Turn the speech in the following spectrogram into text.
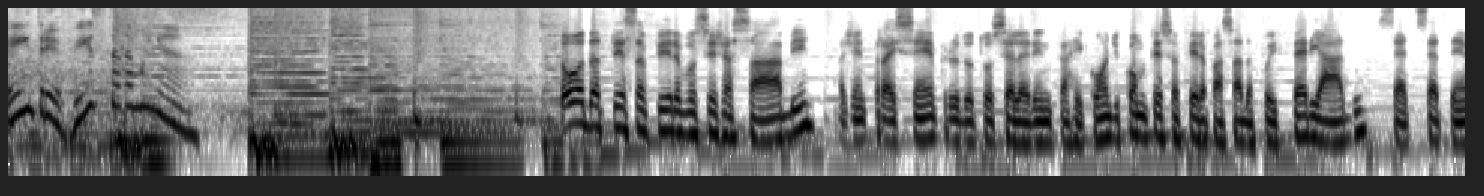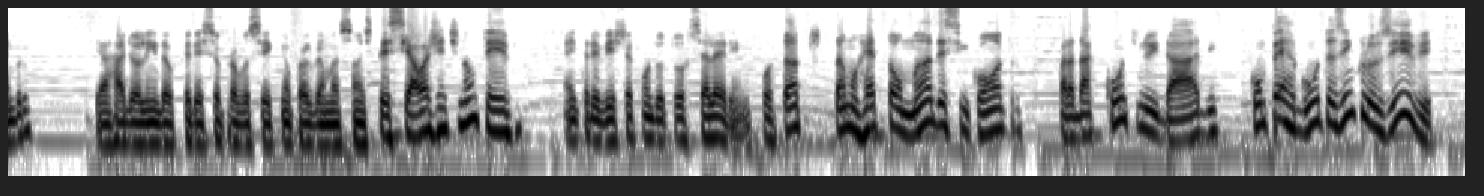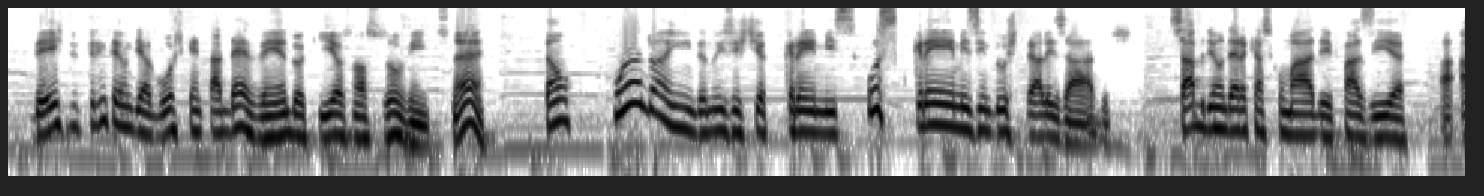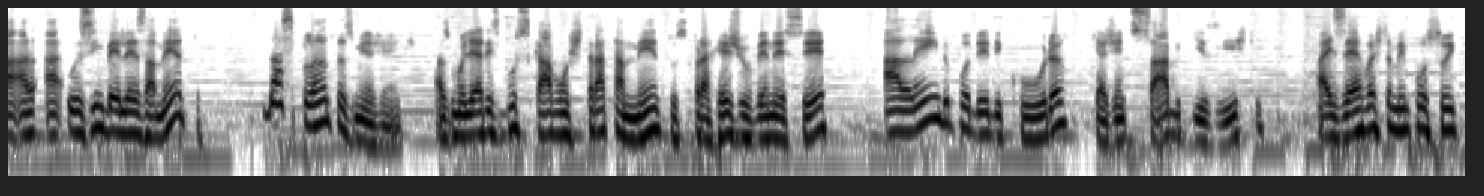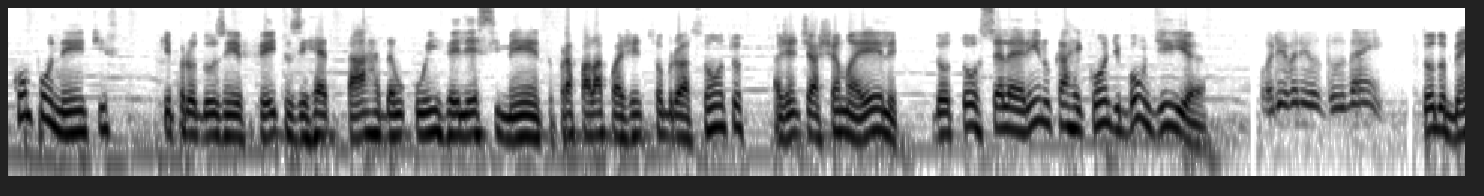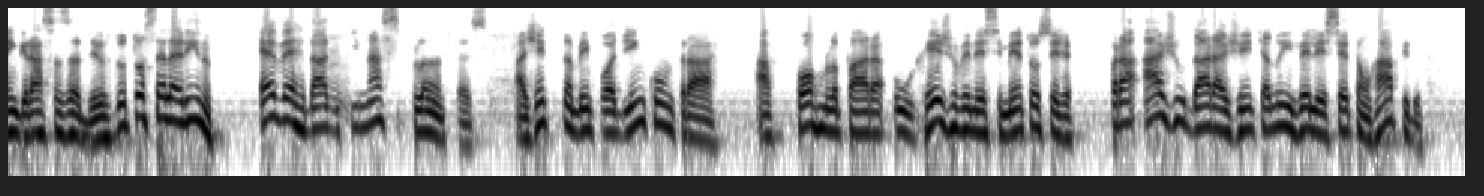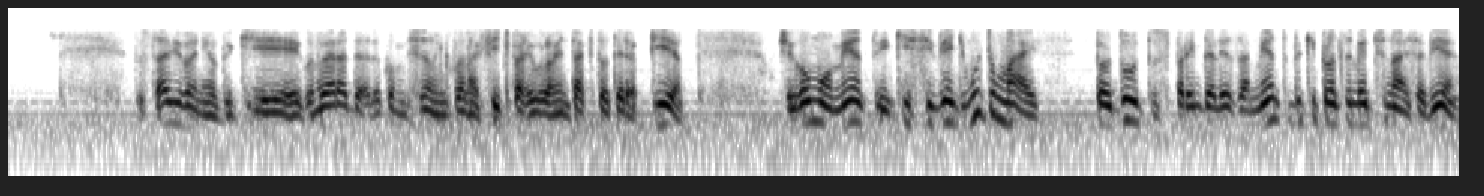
Entrevista da Manhã. Toda terça-feira você já sabe, a gente traz sempre o Dr. Celerino Carriconde. Como terça-feira passada foi feriado, 7 de setembro, e a Rádio Olinda ofereceu para você aqui uma programação especial, a gente não teve a entrevista com o Dr. Celerino. Portanto, estamos retomando esse encontro para dar continuidade com perguntas, inclusive desde 31 de agosto, que a gente está devendo aqui aos nossos ouvintes, né? Então, quando ainda não existia cremes, os cremes industrializados, sabe de onde era que as comadres fazia a, a, a, os embelezamentos? Das plantas, minha gente. As mulheres buscavam os tratamentos para rejuvenescer, além do poder de cura, que a gente sabe que existe, as ervas também possuem componentes que produzem efeitos e retardam o envelhecimento. Para falar com a gente sobre o assunto, a gente já chama ele, Dr. Celerino Carriconde. Bom dia. Bom dia, Vanildo. Tudo bem? Tudo bem, graças a Deus. Doutor Celerino, é verdade hum. que nas plantas a gente também pode encontrar a fórmula para o rejuvenescimento, ou seja, para ajudar a gente a não envelhecer tão rápido? Tu sabe, Ivanildo, que quando eu era da, da comissão em Conafit para regulamentar a fitoterapia, chegou um momento em que se vende muito mais produtos para embelezamento do que plantas medicinais, sabia?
